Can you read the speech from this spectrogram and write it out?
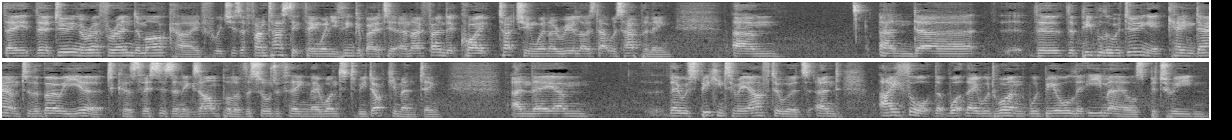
They they're doing a referendum archive, which is a fantastic thing when you think about it. And I found it quite touching when I realised that was happening. Um, and uh, the the people that were doing it came down to the Bowie yurt because this is an example of the sort of thing they wanted to be documenting, and they um, they were speaking to me afterwards, and I thought that what they would want would be all the emails between,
